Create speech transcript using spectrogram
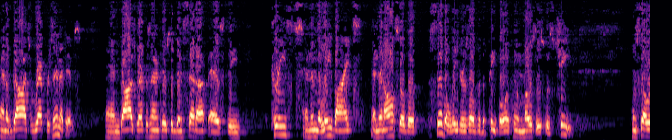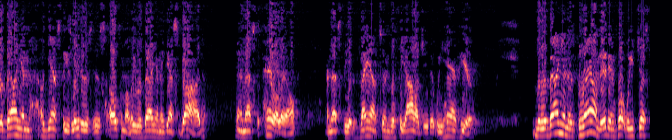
and of God's representatives. And God's representatives have been set up as the priests and then the Levites and then also the civil leaders over the people of whom Moses was chief. And so rebellion against these leaders is ultimately rebellion against God, and that's the parallel, and that's the advance in the theology that we have here. The rebellion is grounded in what we just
